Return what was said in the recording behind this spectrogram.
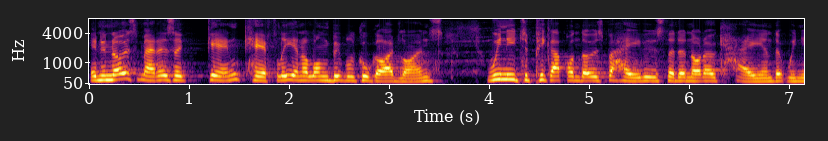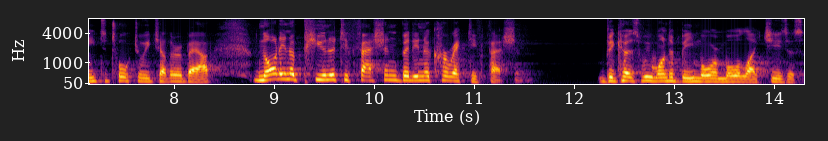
And in those matters, again, carefully and along biblical guidelines, We need to pick up on those behaviors that are not okay and that we need to talk to each other about, not in a punitive fashion, but in a corrective fashion because we want to be more and more like Jesus.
